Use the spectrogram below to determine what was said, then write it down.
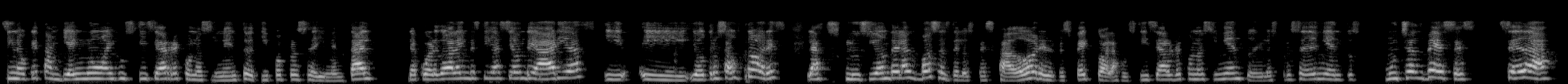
sino que también no hay justicia de reconocimiento de tipo procedimental. De acuerdo a la investigación de Arias y, y, otros autores, la exclusión de las voces de los pescadores respecto a la justicia del reconocimiento de los procedimientos muchas veces se da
